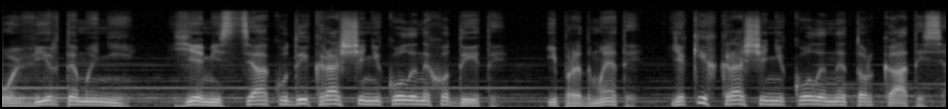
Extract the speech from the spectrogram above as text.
Повірте мені, є місця, куди краще ніколи не ходити, і предмети, яких краще ніколи не торкатися.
